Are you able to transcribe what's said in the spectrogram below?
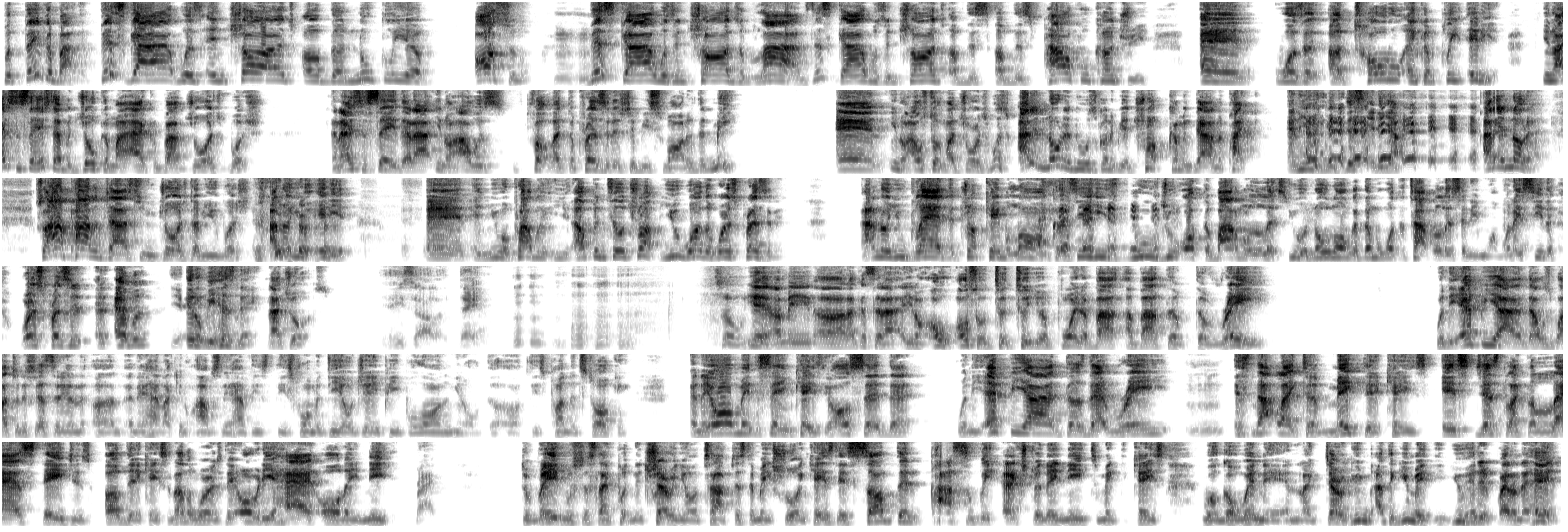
But think about it. This guy was in charge of the nuclear arsenal. Mhm. This guy was in charge of lives. This guy was in charge of this of this powerful country and was a, a total and complete idiot. You know, I used to say, I used to have a joke in my act about George Bush. And I used to say that I, you know, I always felt like the president should be smarter than me. And, you know, I was talking about George Bush. I didn't know that there was going to be a Trump coming down the pike and he would be this idiotic. I didn't know that. So I apologize to you, George W. Bush. I know you're an idiot. And and you were probably up until Trump, you were the worst president. I know you glad that Trump came along because he, he's moved you off the bottom of the list. You are no longer number one at the top of the list anymore. When they see the worst president ever, Yeah. it'll be his name, not yours. Yeah, he's solid. Damn. Mm-mm-mm. Mm-mm-mm. So yeah, I mean, uh, like I said, I you know, oh, also to to your point about about the the raid. When the FBI, I was watching this yesterday, and, uh, and they had like you know, obviously they have these these former DOJ people on, you know, the, uh, these pundits talking, and they all made the same case. They all said that when the FBI does that raid Mm-hmm. it's not like to make their case. It's just like the last stages of their case. In other words, they already had all they needed. The raid was just like putting the cherry on top just to make sure in case there's something possibly extra they need to make the case will go in there. And like Derek, you I think you made you hit it right on the head.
